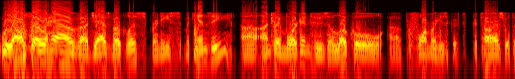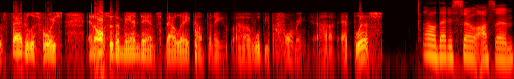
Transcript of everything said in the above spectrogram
we also have uh, jazz vocalist Bernice McKenzie, uh, Andre Morgan, who's a local uh, performer. He's a guitarist with a fabulous voice, and also the Man Dance Ballet Company uh, will be performing uh, at Bliss. Oh, that is so awesome.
